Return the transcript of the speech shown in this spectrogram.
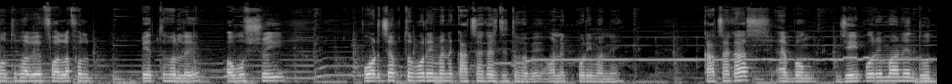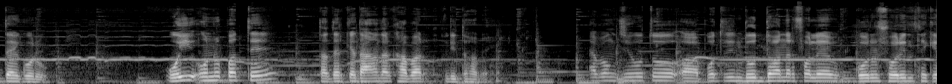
মতোভাবে ফলাফল পেতে হলে অবশ্যই পর্যাপ্ত পরিমাণে কাঁচা ঘাস দিতে হবে অনেক পরিমাণে। কাঁচা ঘাস এবং যেই পরিমাণে দুধ দেয় গরু ওই অনুপাতে তাদেরকে দানাদার খাবার দিতে হবে। এবং যেহেতু প্রতিদিন দুধ দহনের ফলে গরুর শরীর থেকে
